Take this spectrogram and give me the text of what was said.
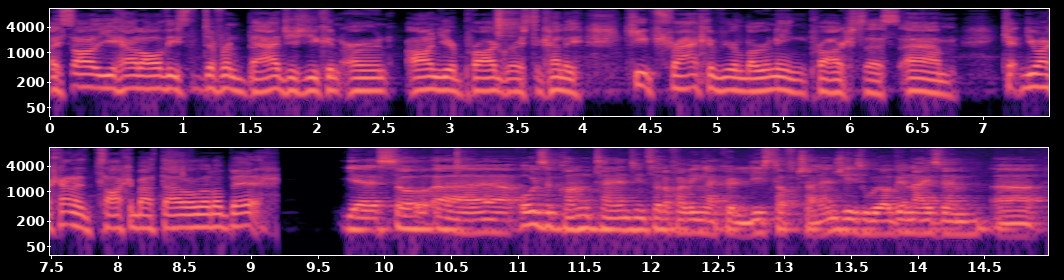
I saw you had all these different badges you can earn on your progress to kind of keep track of your learning process. Um, can, do you want to kind of talk about that a little bit? Yeah, so uh, all the content, instead of having like a list of challenges, we organize them uh,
